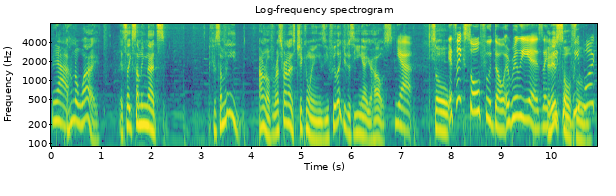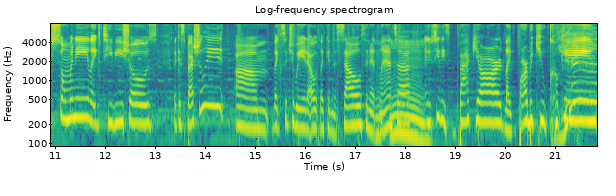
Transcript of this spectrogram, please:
Yeah, I don't know why. It's like something that's because somebody I don't know if a restaurant has chicken wings, you feel like you're just eating at your house. yeah. So It's like soul food, though. It really is. Like It we, is soul We watch so many like TV shows, like especially um like situated out like in the south in Atlanta, and you see these backyard like barbecue cooking,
